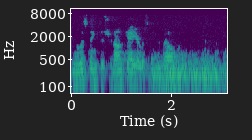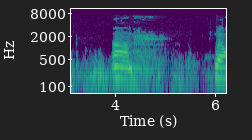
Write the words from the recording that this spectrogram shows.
You're listening to Shodankeh, you're listening to Bill. Um, well,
